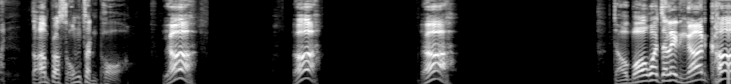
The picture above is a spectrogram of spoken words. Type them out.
าน ตามประสงค์ท่านพ่อย่าย่าย่าเจ้าบอกว่าจะเล่นงานข้า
